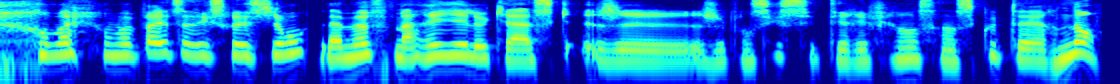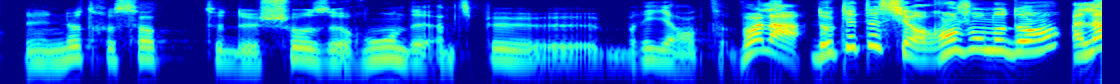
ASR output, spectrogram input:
on m'a parlé de cette expression, la meuf m'a rayé le casque. Je je pensais que c'était référence à un scooter. Non, une autre sorte de choses rondes un petit peu euh, brillantes. Voilà. Donc attention, rangeons nos dents. Là,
